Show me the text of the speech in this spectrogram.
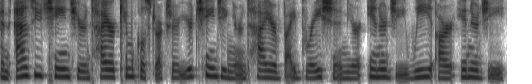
And as you change your entire chemical structure, you're changing your entire vibration, your energy. We are energy.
